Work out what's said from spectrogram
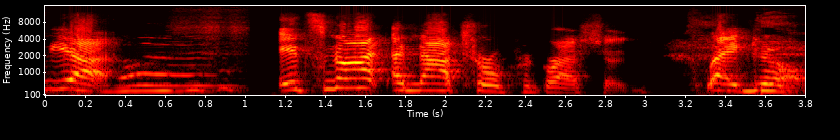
Yeah. it's not a natural progression like no.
